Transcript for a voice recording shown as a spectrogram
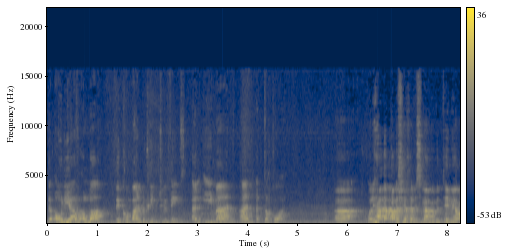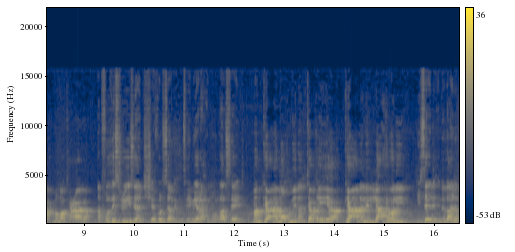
the awliya of Allah, they combine between two things. Al-Iman and al-Taqwa. آه ولهذا قال شيخ الإسلام ابن تيمية رحمه الله تعالى And for this reason, Shaykh al-Islam ibn Taymiyyah rahimahullah said, من كان مؤمنا تقيا كان لله وليا he said in the line of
